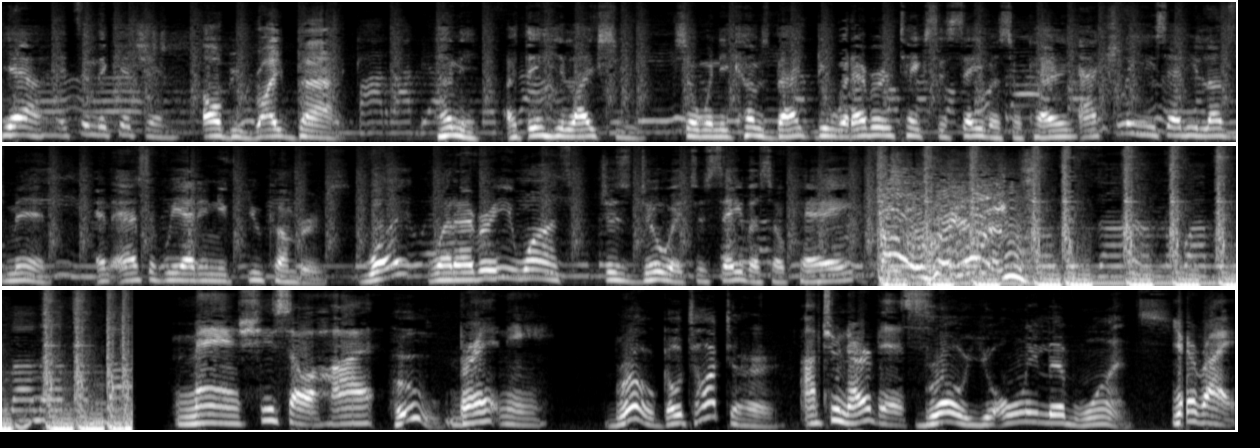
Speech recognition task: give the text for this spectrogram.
Yeah, it's in the kitchen. I'll be right back. Honey, I think he likes you. So when he comes back, do whatever it takes to save us, okay? Actually, he said he loves men and asked if we had any cucumbers. What? Whatever he wants, just do it to save us, okay? Oh, great heavens! Man, she's so hot. Who? Brittany. Bro, go talk to her. I'm too nervous. Bro, you only live once. You're right.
